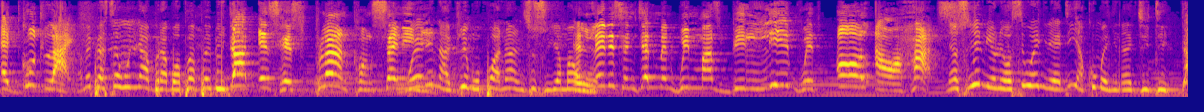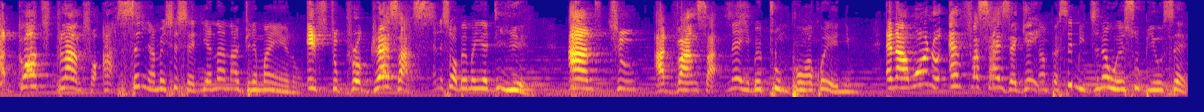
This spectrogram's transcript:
a good life. nyame pɛ sɛ wonya abrabɔ papa bi That is His plan concerning you. n'adwene mu pɔ a na ne susuyɛ ma And ladies and gentlemen, we must believe with all our hearts nanso yɛ nnuane ɔsɛ wei nyina yɛde yɛakoma nyinaa gyidi that God's plan for us sɛ nyame hyehyɛdeɛ na n'adwene ma yɛn no is to progress us ɛne sɛ ɔbɛma yɛdi yie and to advance us. Na yɛbɛtu mpɔn akɔ yɛn anim And I want to emphasize again mpɛ sɛ megyina wei so bio sɛ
